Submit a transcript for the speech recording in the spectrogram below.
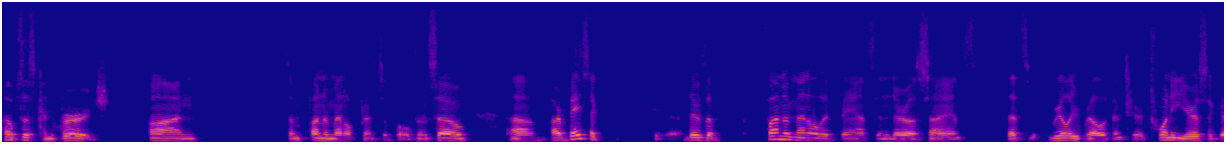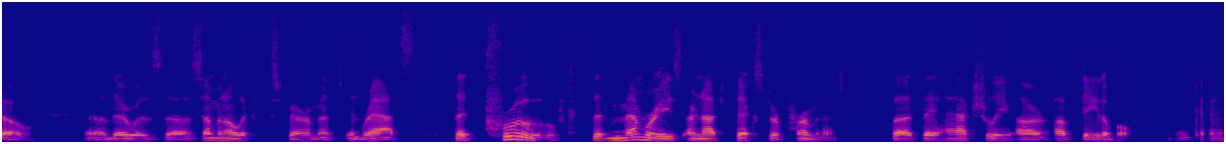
helps us converge on some fundamental principles. And so um, our basic, there's a fundamental advance in neuroscience that's really relevant here. 20 years ago, uh, there was a seminal experiment in rats that proved that memories are not fixed or permanent, but they actually are updatable. Okay.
